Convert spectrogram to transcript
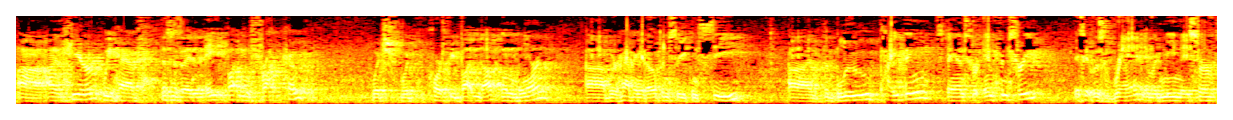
Uh, on here we have this is an eight-button frock coat, which would of course be buttoned up when worn. Uh, we're having it open so you can see. Uh, the blue piping stands for infantry. If it was red, it would mean they served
